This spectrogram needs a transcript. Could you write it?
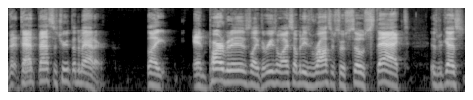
That that that's the truth of the matter. Like, and part of it is like the reason why some of these rosters are so stacked is because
